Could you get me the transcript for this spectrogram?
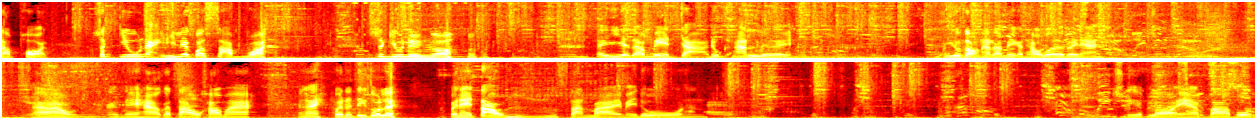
ซับพอร์ต สกิลไหนที่เรียกว่าซับวะ สกิลหนึ่งเหรอ ไอ้เหี้ยดาเมจจ่าทุกอันเลยสกิลสองทำดาเมจกับทาวเวอร์ด้วยนะ A Legion Tower. อ้าวในฮาวกับเต่าเข้ามา ยังไง เปิดอันตีตัวเลย ไปไหนเต่าหืมสตันบายไม่โดน เรียบร้อยครับ บาบน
